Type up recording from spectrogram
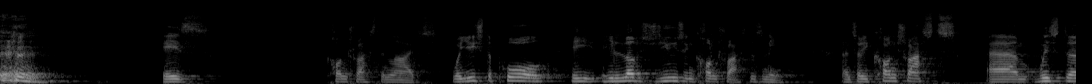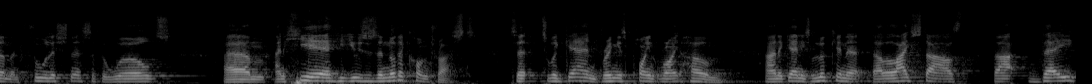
is contrast in lives. We're used to Paul, he, he loves using contrast, doesn't he? And so he contrasts um, wisdom and foolishness of the world. Um, and here he uses another contrast to, to again bring his point right home. And again, he's looking at the lifestyles that they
